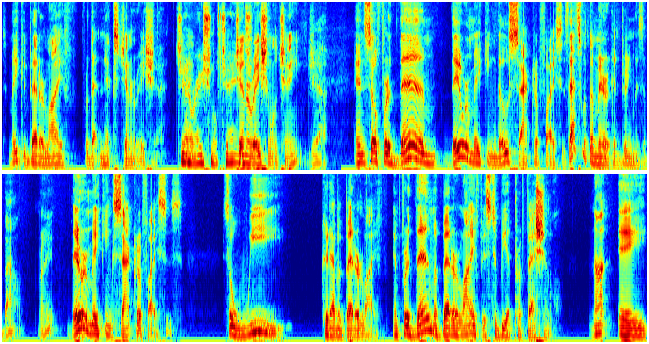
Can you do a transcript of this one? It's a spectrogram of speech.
to make a better life for that next generation. Generational change. Generational change. Yeah. And so for them, they were making those sacrifices. That's what the American dream is about, right? They were making sacrifices so we could have a better life. And for them, a better life is to be a professional, not a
